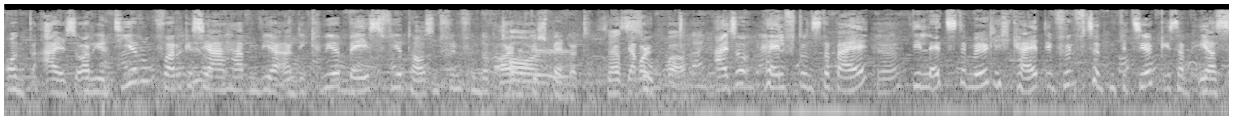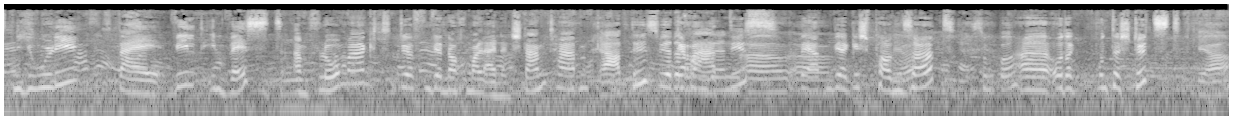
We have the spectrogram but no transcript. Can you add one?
Und als Orientierung, voriges Jahr haben wir an die Queerbase 4500 Euro Toll. gespendet. Das ist super. Also helft uns dabei. Ja. Die letzte Möglichkeit im 15. Bezirk ist am 1. Juli bei Wild im West am Flohmarkt dürfen wir nochmal einen Stand haben. Gratis wird Gratis den, äh, werden wir gesponsert ja, super. Äh, oder unterstützt. Ja.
